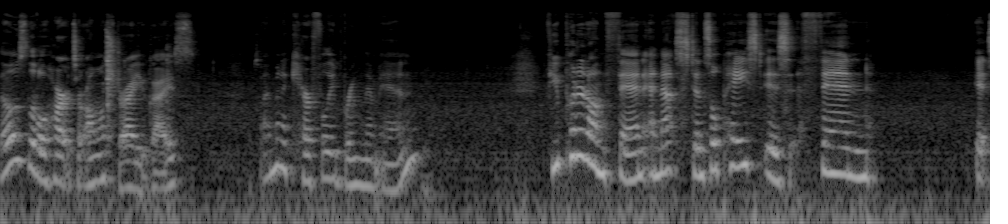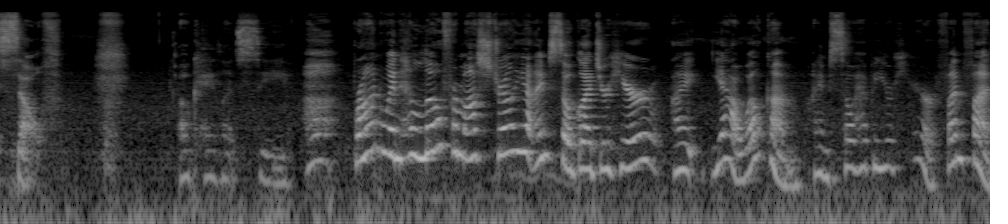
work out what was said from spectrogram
Those little hearts are almost dry, you guys. So I'm gonna carefully bring them in. If you put it on thin, and that stencil paste is thin itself. Okay, let's see. Bronwyn, hello from Australia. I'm so glad you're here. I yeah, welcome. I'm so happy you're here. Fun, fun.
